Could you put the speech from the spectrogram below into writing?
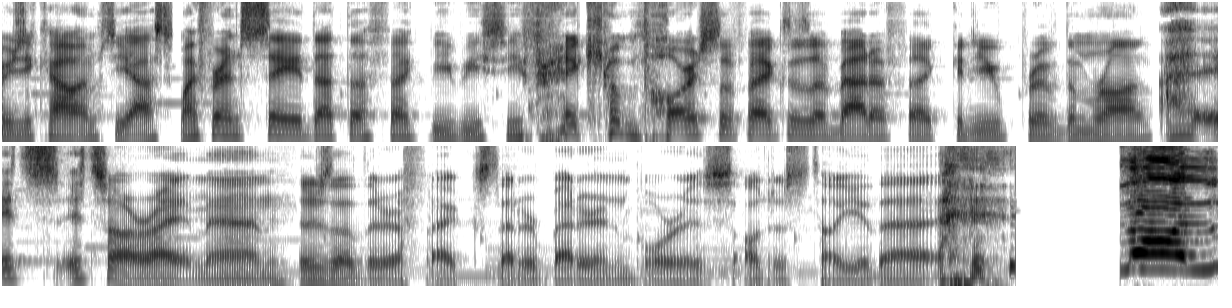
Crazy Cow MC asks, My friends say that the effect BCC break Boris effects is a bad effect. Could you prove them wrong? I, it's it's all right, man. There's other effects that are better in Boris. I'll just tell you that. LOL!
